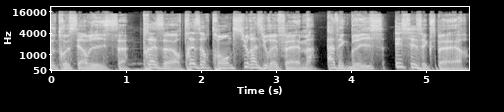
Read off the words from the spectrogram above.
Votre service. 13h, 13h30 sur Azure FM, avec Brice et ses experts.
